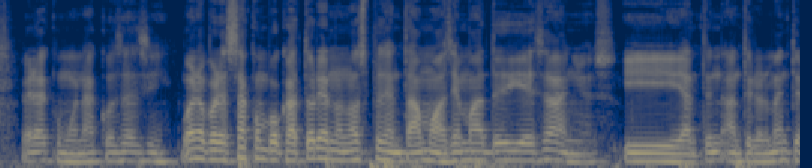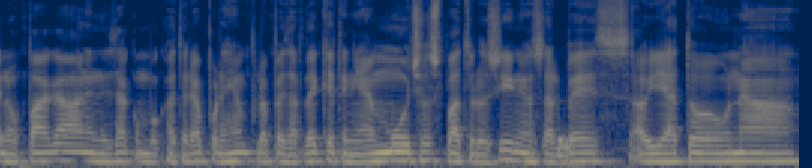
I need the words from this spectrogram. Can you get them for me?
Era como una cosa así. Bueno, pero esta convocatoria no nos presentamos hace más de 10 años y anteriormente no pagaban en esa convocatoria, por ejemplo, a pesar de que tenían muchos patrocinios, tal vez había toda una,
